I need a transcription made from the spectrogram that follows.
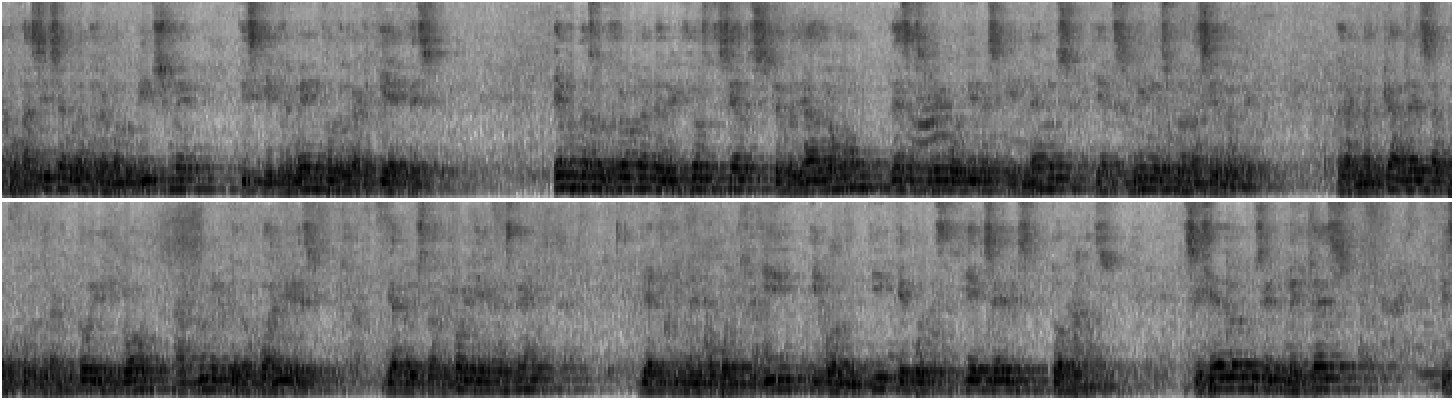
αποφασίσαμε να πραγματοποιήσουμε τη συγκεκριμένη φωτογραφική έκθεση. Έχοντας τον χρόνο να περιοχηθώ στι αίθουσε και το διάδρομο, δεν σας κρύβω ότι είμαι συγκεκριμένο για τις μήνε που ανασύρονται. Πραγματικά μέσα από το φωτογραφικό υλικό αντλούμε πληροφορίες για το ιστορικό γίγνεσθε, για την κοινωνικοπολιτική, οικονομική και πολιτιστική εξέλιξη του τόπου μας. Συγχαίρω τους επιμελητέ της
